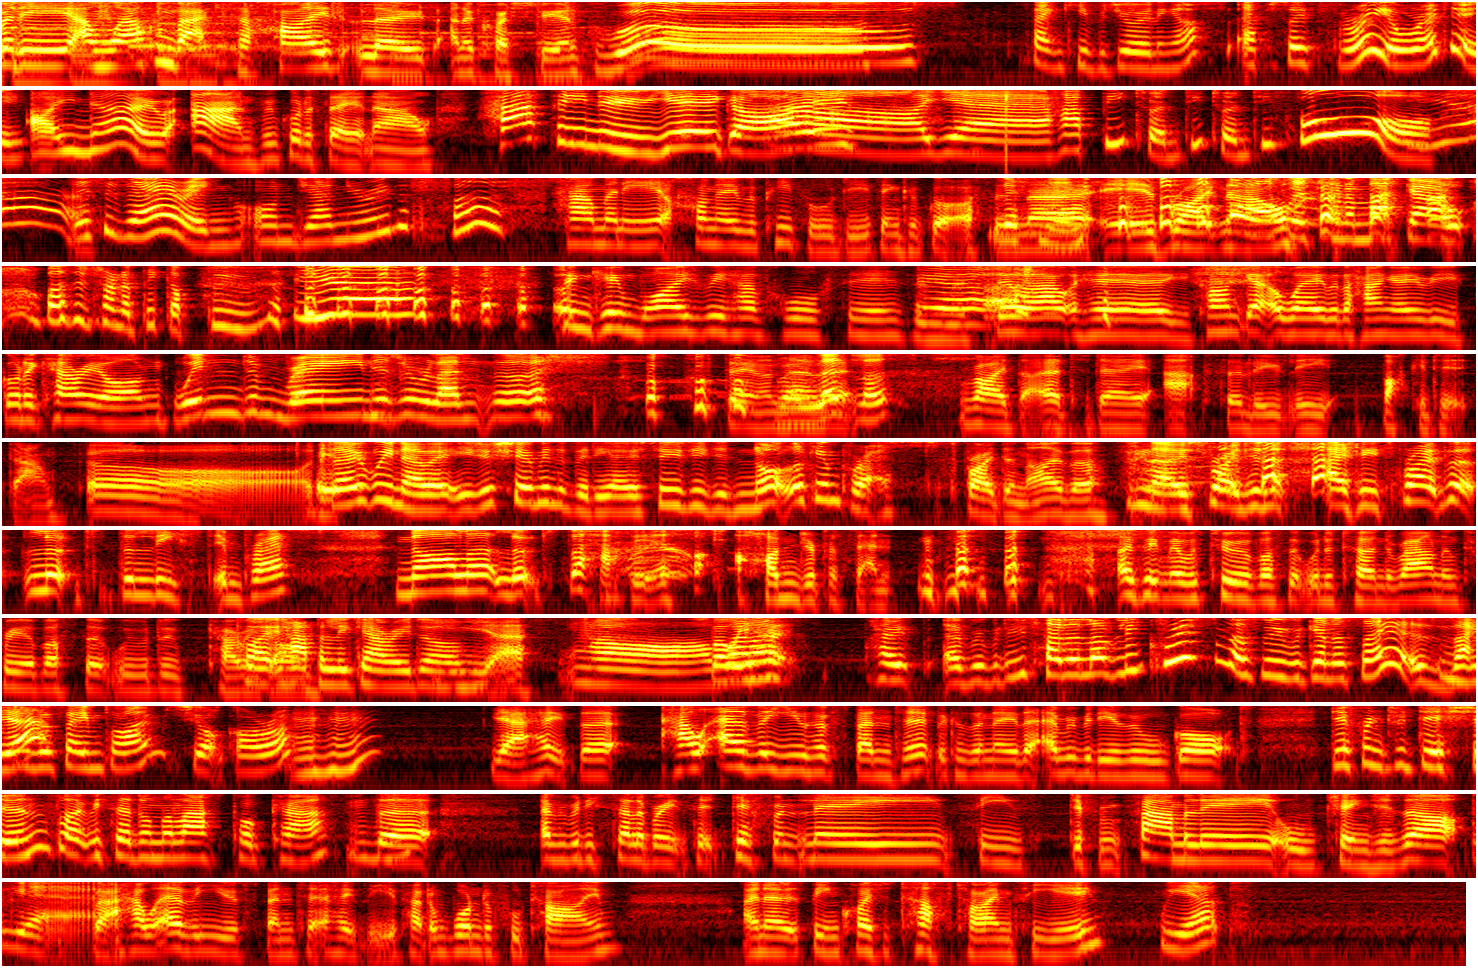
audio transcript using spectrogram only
everybody, and welcome back to Highs, Lows, and Equestrian. Woes! Thank you for joining us. Episode three already. I know, and we've got to say it now. Happy New Year, guys! Ah, yeah. Happy 2024. Yeah. This is airing on January the 1st. How many hungover people do you think have got us in Listening. their ears right now? Also trying to muck out. Also trying to pick up poo. yeah. Thinking, why do we have horses and Yeah. we're still out here? You can't get away with a hangover. You've got to carry on. Wind and rain is relentless. Don't relentless. Ride that I had today, absolutely bucket it down. Oh, don't we know it? You just showed me the video. Susie did not look impressed. Sprite didn't either. No, Sprite didn't. Actually, Sprite but looked the least impressed. Nala looked the happiest. hundred percent. I think there was two of us that would have turned around, and three of us that we would have carried on. Quite on. happily carried on. Yes. Aww, But well, we I hope everybody's had a lovely Christmas. We were going to say it exactly Yeah. the same time. Shock horror. Mm-hmm. Yeah, I hope that however you have spent it, because I know that everybody has all got different traditions, like we said on the last podcast, Mm-hmm. that everybody celebrates it differently, sees different family, all changes up. Yeah. But however you have spent it, I hope that you've had a wonderful time. I know it's been quite a tough time for you. Yep.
